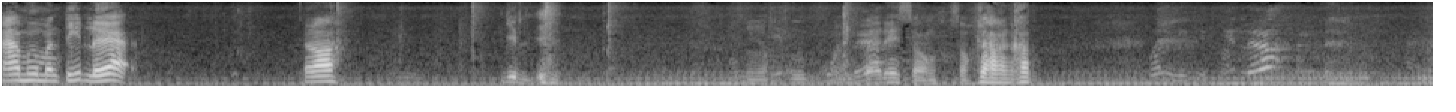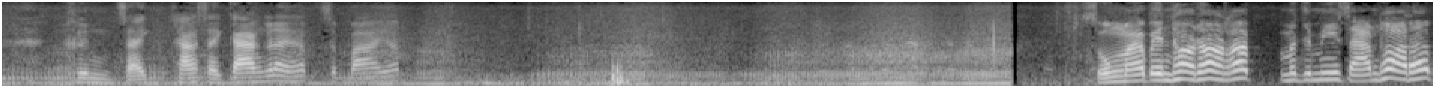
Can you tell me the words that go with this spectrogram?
ห้ามมือมันติดเลยอะ เหรอยิดมันไปได้สองสองทางครับ ขึ้นสายทางสายกลางก็ได้ครับ สบายครับ ส่งมาเป็นทอดๆครับ มันจะมีสามทอดครับ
